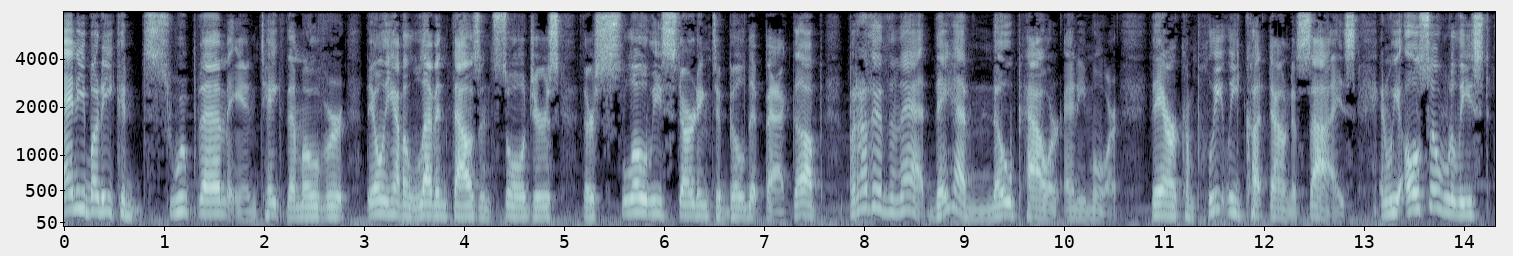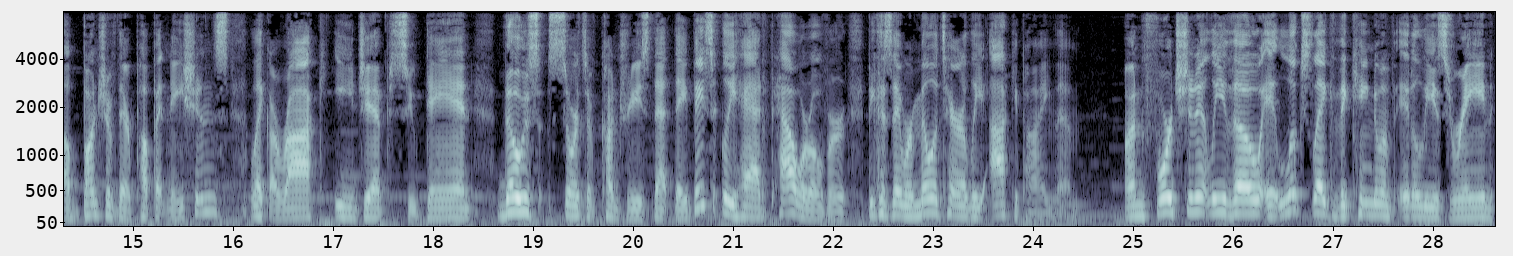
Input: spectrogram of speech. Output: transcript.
anybody could swoop them and take them over. They only have 11,000 soldiers. They're slowly starting to build it back up. But other than that, they have no power anymore. They are completely cut down to size. And we also released a bunch of their puppet nations, like Iraq, Egypt, Sudan, those sorts of countries that they basically had power over because they were militarily occupying them. Unfortunately, though, it looks like the Kingdom of Italy's reign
